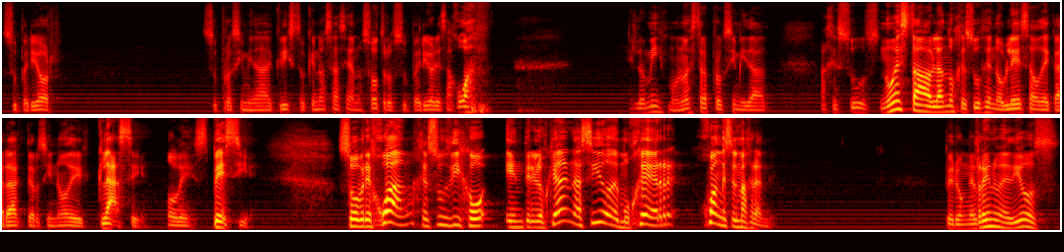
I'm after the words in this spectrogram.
superior? Su proximidad a Cristo, que nos hace a nosotros superiores a Juan. Es lo mismo, nuestra proximidad a Jesús. No está hablando Jesús de nobleza o de carácter, sino de clase o de especie. Sobre Juan, Jesús dijo, entre los que han nacido de mujer, Juan es el más grande. Pero en el reino de Dios,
